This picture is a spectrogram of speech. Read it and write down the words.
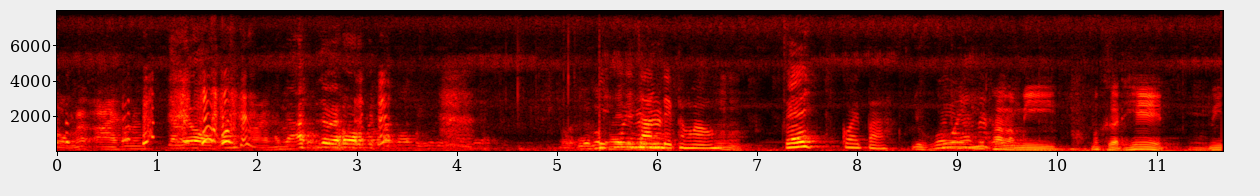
ออกนะอายเขานะ อย่าไปออกอายเขานะอย่าไปออกนี่จานเด็ดของเราเจ๊ก้อยปลาอยู่ห้วยนะถ้าเรามีมะเขือเทศ มี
